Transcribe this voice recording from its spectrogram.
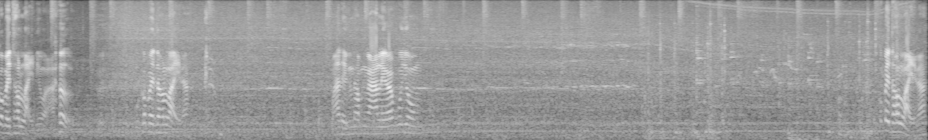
ก็ไปเท่าไหร่นี่หว่ามันก็ไปเท่าไหร่นะ มาถึงทำงานเลยครับคุณผู้ชม ไม่เท่าไหร่นะ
